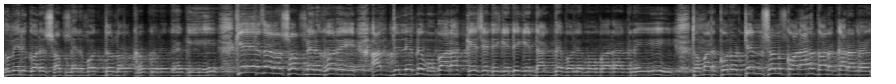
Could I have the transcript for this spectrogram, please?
ঘুমের ঘরে স্বপ্নের মধ্যে লক্ষ্য করে দেখে কে যেন স্বপ্নের ঘরে আব্দুল মুবারক কে এসে ডেকে ডেকে ডাকতে বলে, মোবারক রে, তোমার কোনো টেনশন করার দরকার নাই,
